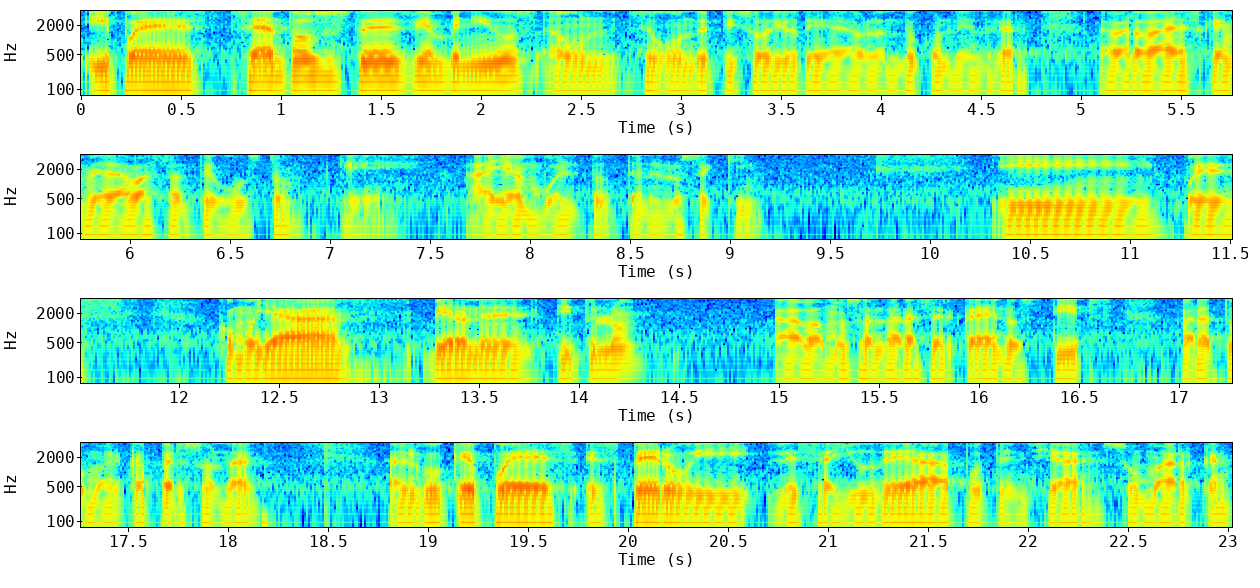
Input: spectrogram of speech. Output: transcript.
Y pues sean todos ustedes bienvenidos a un segundo episodio de Hablando con Edgar. La verdad es que me da bastante gusto que hayan vuelto, tenerlos aquí. Y pues como ya vieron en el título, ah, vamos a hablar acerca de los tips para tu marca personal. Algo que pues espero y les ayude a potenciar su marca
